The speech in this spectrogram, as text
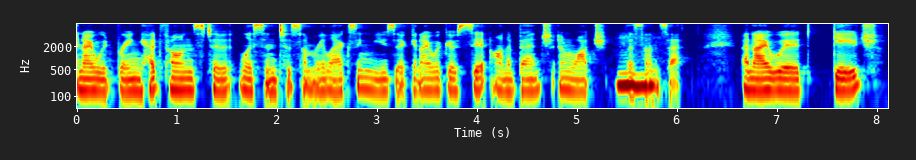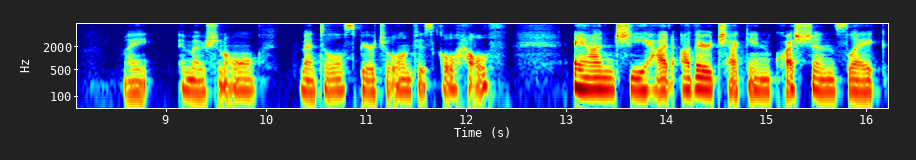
and I would bring headphones to listen to some relaxing music. And I would go sit on a bench and watch mm. the sunset. And I would gauge my emotional, mental, spiritual, and physical health. And she had other check in questions like,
